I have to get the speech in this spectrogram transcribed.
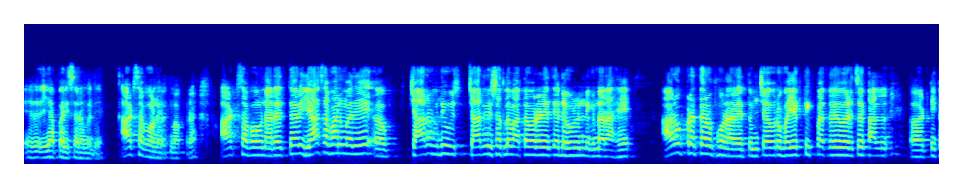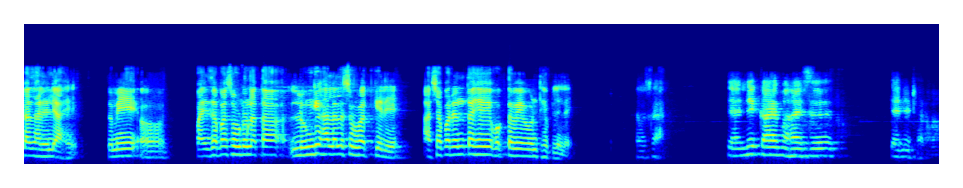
अ, या परिसरामध्ये. आठ सभा होणार आहेत माफ करा. आठ सभा होणार आहेत. तर या सभांमध्ये अ, चार दिवस चार दिवसातलं वातावरण आहे ते ढवळून निघणार आहे. आरोप प्रत्यारोप होणार आहे तुमच्यावर वैयक्तिक पातळीवरचं काल अ, टीका झालेली आहे. तुम्ही अ, पायजामा सोडून आता लुंगी घालायला सुरुवात केली आहे. अशापर्यंत हे वक्तव्य येऊन ठेपलेलं आहे. हो नमस्कार त्यांनी काय म्हणायचं त्यांनी ठरवा.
